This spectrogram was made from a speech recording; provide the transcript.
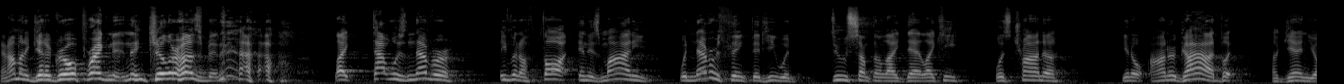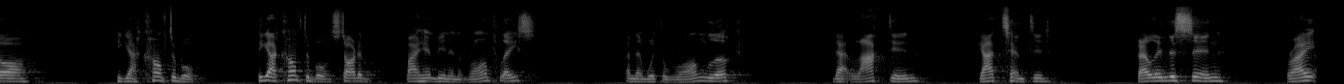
and I'm gonna get a girl pregnant and then kill her husband. like, that was never even a thought in his mind. He would never think that he would do something like that. Like, he was trying to, you know, honor God. But again, y'all, he got comfortable. He got comfortable. It started by him being in the wrong place and then with the wrong look, that locked in, got tempted, fell into sin, right?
